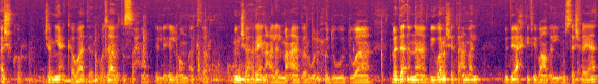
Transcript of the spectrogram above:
أشكر جميع كوادر وزارة الصحة اللي لهم أكثر من شهرين على المعابر والحدود وبدأنا بورشة عمل. بدي أحكي في بعض المستشفيات.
